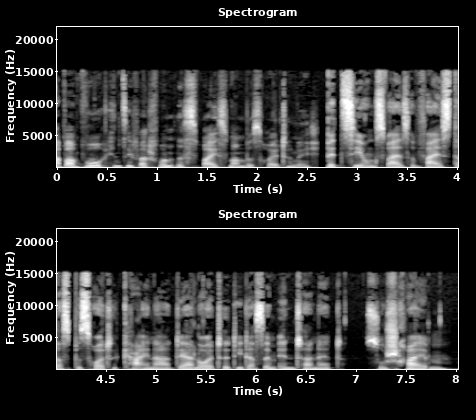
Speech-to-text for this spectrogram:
Aber wohin sie verschwunden ist, weiß man bis heute nicht. Beziehungsweise weiß das bis heute keiner der Leute, die das im Internet so schreiben.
